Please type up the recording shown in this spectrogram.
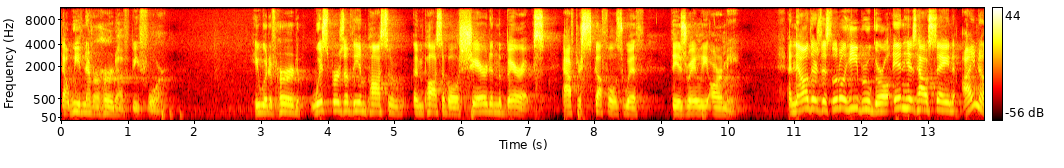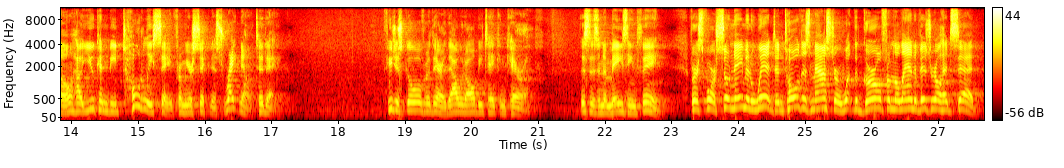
that we've never heard of before. He would have heard whispers of the impossible, impossible shared in the barracks after scuffles with the Israeli army. And now there's this little Hebrew girl in his house saying, I know how you can be totally saved from your sickness right now, today. If you just go over there, that would all be taken care of. This is an amazing thing. Verse 4 So Naaman went and told his master what the girl from the land of Israel had said.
